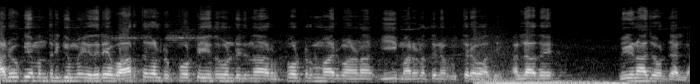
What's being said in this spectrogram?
ആരോഗ്യമന്ത്രിക്കും എതിരെ വാർത്തകൾ റിപ്പോർട്ട് ചെയ്തുകൊണ്ടിരുന്ന റിപ്പോർട്ടർമാരുമാണ് ഈ മരണത്തിന് ഉത്തരവാദി. അല്ലാതെ വീണ ജോർജ് അല്ല.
